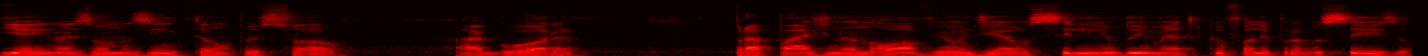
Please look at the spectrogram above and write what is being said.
E aí nós vamos então, pessoal, agora para a página 9, onde é o selinho do Inmetro que eu falei para vocês, ó.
